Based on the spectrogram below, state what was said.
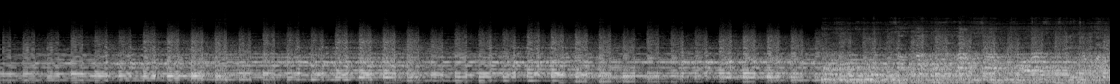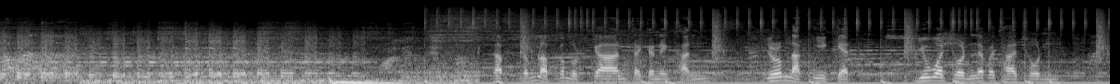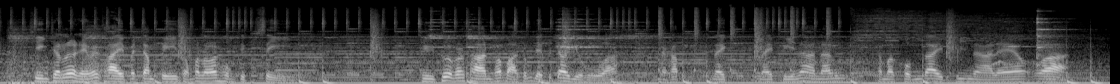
ครับสำหรับกำหนดการจัดการแข่งขันยกน้ำหนัก e g a t ยุวชนและประชาชน ชิงชนะเลิศแห่งประเทศไทยประจำปี 2564 ชิงถ้วยพระราชทานพระบาทสมเด็จพระเจ้าอยู่หัว นะครับในในปีหน้านั้นสมาคมได้พิจารณาแล้วว่า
